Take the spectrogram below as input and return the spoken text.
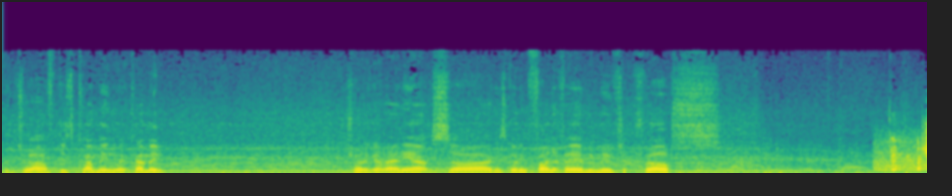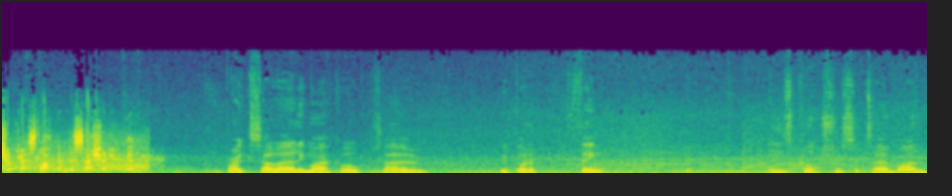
The draft is coming. We're coming. Trying to go around the outside. He's got in front of him. He moves across. That's your best lap in the session. He breaks so early, Michael. So we've got to think he's cautious at turn one.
